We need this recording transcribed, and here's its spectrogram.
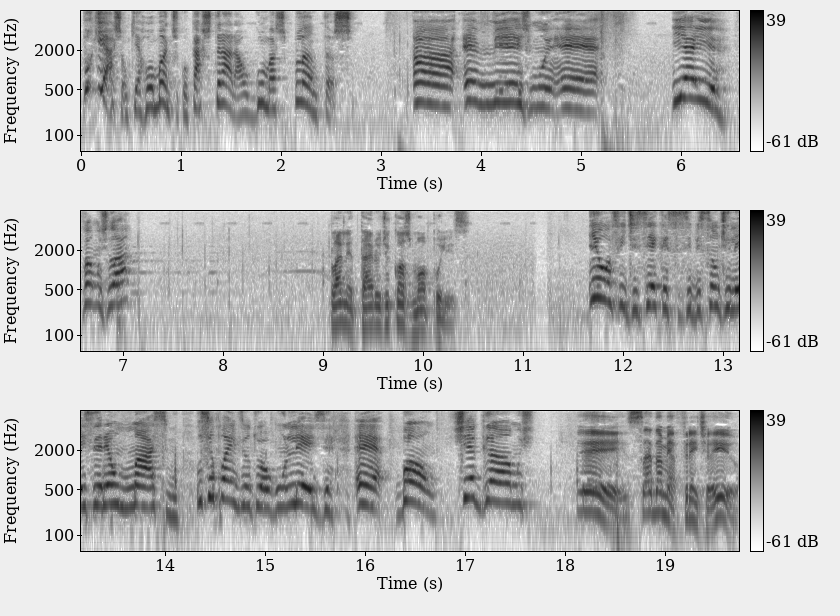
Por que acham que é romântico castrar algumas plantas? Ah, é mesmo, é. E aí, vamos lá? Planetário de Cosmópolis. Eu ouvi dizer que essa exibição de laser é o máximo. O seu pai inventou algum laser? É, bom, chegamos. Ei, sai da minha frente aí. ó.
